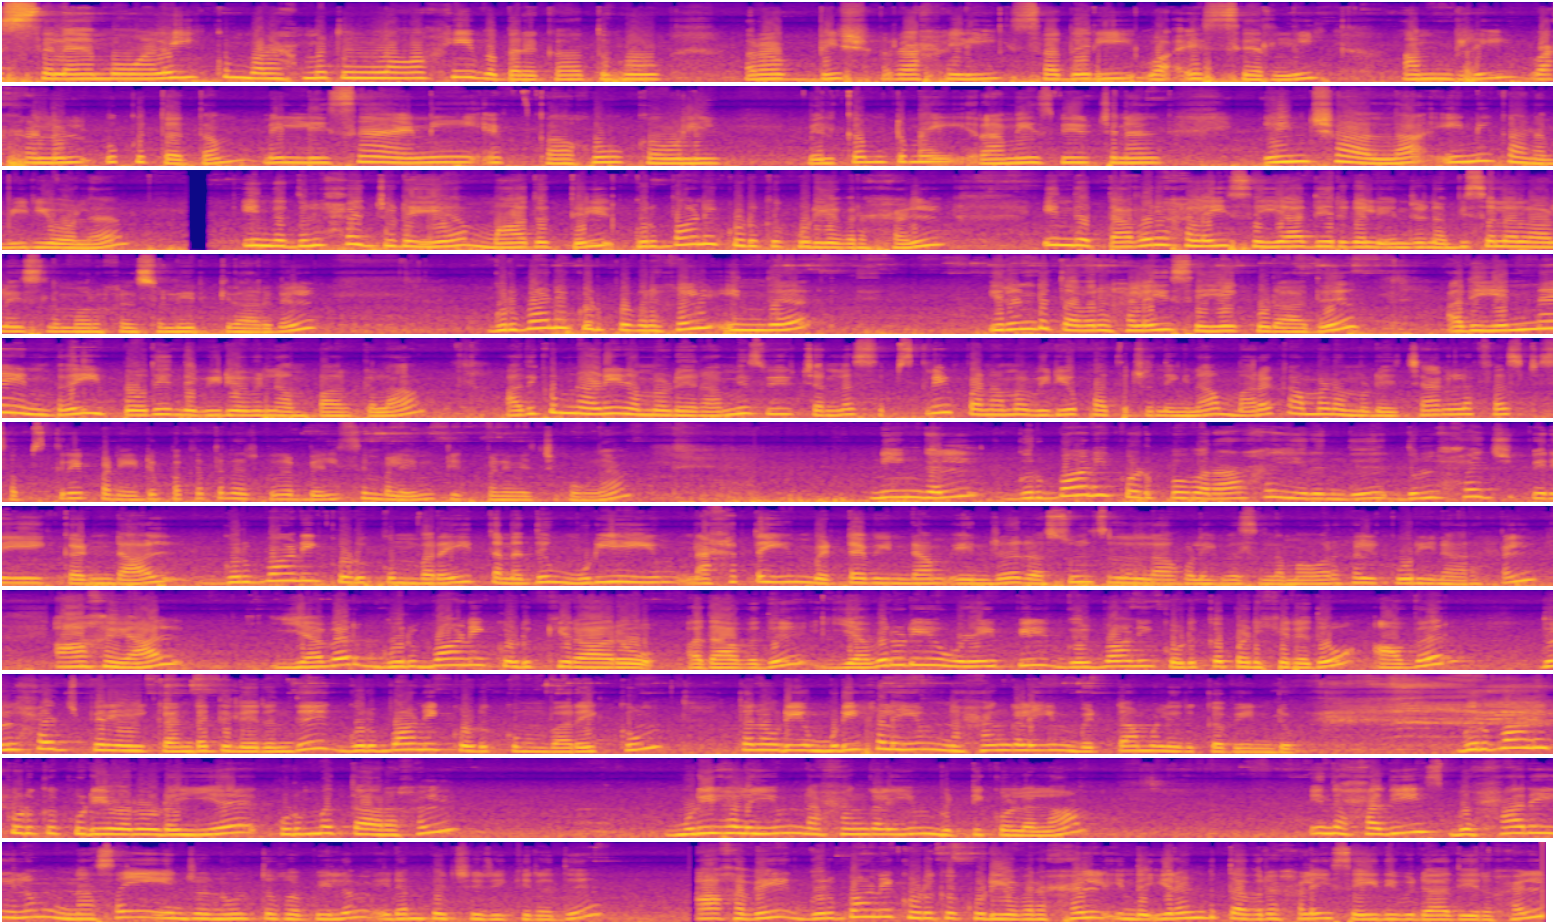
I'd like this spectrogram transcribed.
அஸ்ஸலாமு அலைக்கும் வரமத்துல்லாஹி வபரகாத்துஹு ரப்பிஷ் ரஹ்லி சதரி வ எஸ்ஸர்லி அம்ரி வஹலுல் உக்குத்தத்தம் மில்லிசானி எஃப்காஹு கௌலி welcome to my Ramesh view channel இன்ஷா அல்லா இன்னைக்கான வீடியோவில் இந்த துல்ஹஜுடைய மாதத்தில் குர்பானி கொடுக்கக்கூடியவர்கள் இந்த தவறுகளை செய்யாதீர்கள் என்று நபி சொல்லா அலுவலாம் அவர்கள் சொல்லியிருக்கிறார்கள். குர்பானி கொடுப்பவர்கள் இந்த இரண்டு தவறுகளை செய்யக்கூடாது. அது என்ன என்பதை இப்போது இந்த வீடியோவில் நாம் பார்க்கலாம். அதுக்கு முன்னாடி நம்மளுடைய ரமேஷ் வியூ சேனலை சப்ஸ்கிரைப் பண்ணாமல் வீடியோ பார்த்துட்டு இருந்தீங்கன்னா மறக்காமல் நம்மளுடைய சேனலை ஃபஸ்ட் சப்ஸ்கிரைப் பண்ணிவிட்டு பக்கத்தில் இருக்கிற பெல் சிம்பலையும் கிளிக் பண்ணி வச்சுக்கோங்க. நீங்கள் குர்பானி கொடுப்பவராக இருந்து துல்ஹஜ் பிறையை கண்டால் குர்பானி கொடுக்கும் வரை தனது முடியையும் நகத்தையும் வெட்ட வேண்டாம் என்று ரசூல் ஸல்லல்லாஹு அலைஹி அவர்கள் கூறினார்கள். ஆகையால் எவர் குர்பானி கொடுக்கிறாரோ அதாவது எவருடைய உழைப்பில் குர்பானி கொடுக்கப்படுகிறதோ அவர் துல்ஹஜ் பிரியை கண்டதிலிருந்து குர்பானி கொடுக்கும் வரைக்கும் தன்னுடைய முடிகளையும் நகங்களையும் வெட்டாமல் இருக்க வேண்டும். குர்பானி கொடுக்கக்கூடியவருடைய குடும்பத்தார்கள் முடிகளையும் நகங்களையும் வெட்டி கொள்ளலாம். இந்த ஹதீஸ் புஹாரியிலும் நசை என்ற நூல் தொகுப்பிலும் இடம்பெற்றிருக்கிறது. ஆகவே குர்பானி கொடுக்கக்கூடியவர்கள் இந்த இரண்டு தவறுகளை செய்து விடாதீர்கள்.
